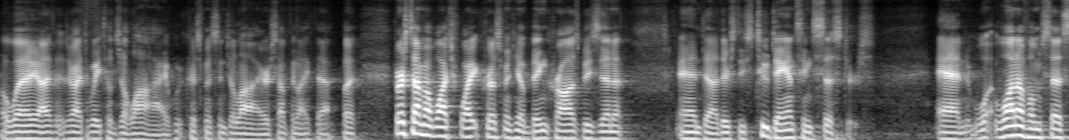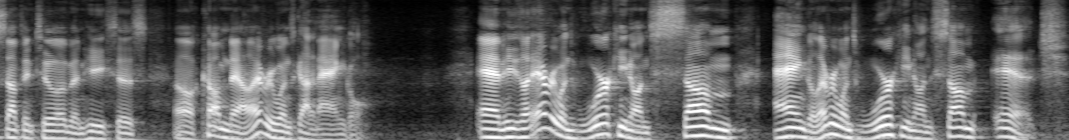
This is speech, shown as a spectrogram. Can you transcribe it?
away? I, do I have to wait till July, Christmas in July or something like that? But first time I watched White Christmas, you know, Bing Crosby's in it, and uh, there's these two dancing sisters. And w- one of them says something to him, and he says, Oh, come now. Everyone's got an angle. And he's like, everyone's working on some angle, everyone's working on some edge.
